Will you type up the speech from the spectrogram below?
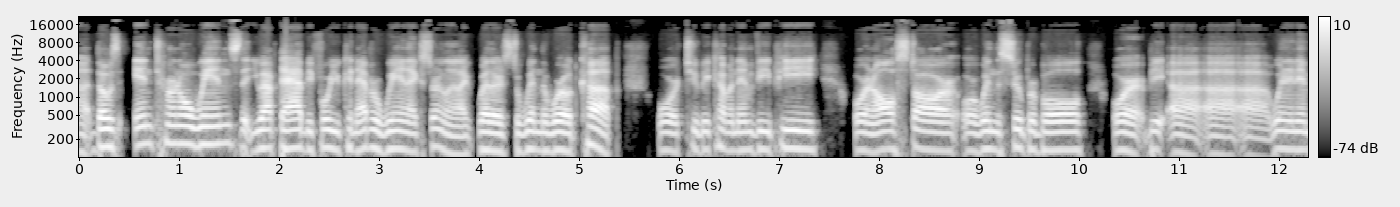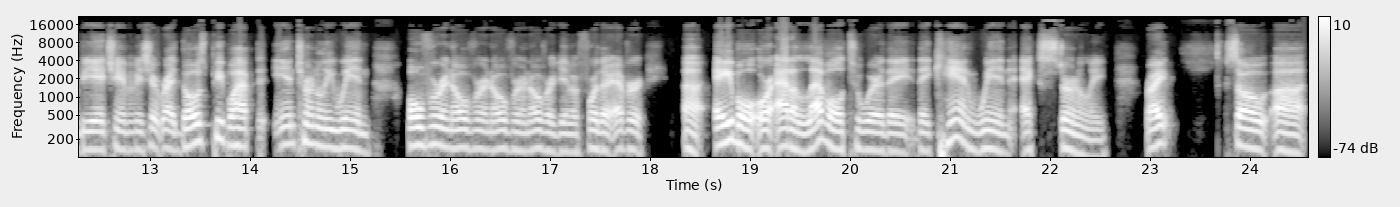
Uh, those internal wins that you have to have before you can ever win externally, like whether it's to win the World Cup or to become an MVP or an All Star or win the Super Bowl or be uh, uh, uh, win an NBA championship, right? Those people have to internally win over and over and over and over again before they're ever uh, able or at a level to where they they can win externally, right? So uh,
